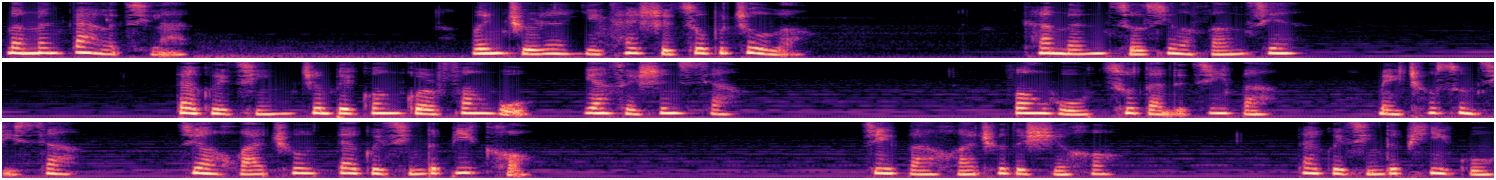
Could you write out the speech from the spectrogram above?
慢慢大了起来。文主任也开始坐不住了，开门走进了房间。戴桂琴正被光棍方武压在身下。方武粗短的鸡巴，每抽送几下，就要划出戴桂琴的鼻口。鸡巴划出的时候，戴桂琴的屁股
